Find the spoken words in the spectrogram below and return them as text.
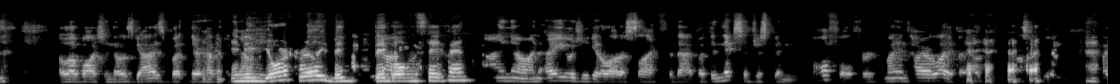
I love watching those guys, but they're having in New York. Really big, big Golden State fan. I know, and I usually get a lot of slack for that. But the Knicks have just been awful for my entire life. I, possibly, I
